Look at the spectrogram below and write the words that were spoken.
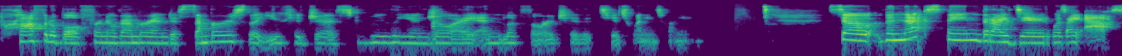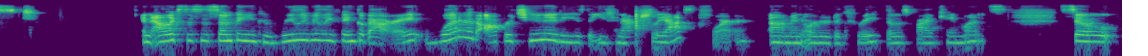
profitable for November and December so that you could just really enjoy and look forward to, to 2020. So the next thing that I did was I asked, and Alex, this is something you could really, really think about, right? What are the opportunities that you can actually ask for um, in order to create those 5K months? So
